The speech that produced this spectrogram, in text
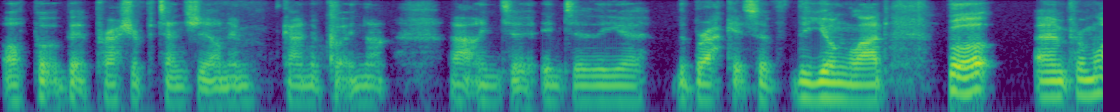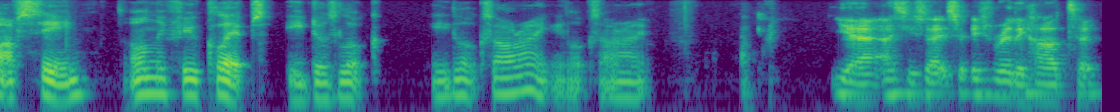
or put a bit of pressure potentially on him, kind of putting that that into into the uh, the brackets of the young lad. But um, from what I've seen, only a few clips, he does look he looks all right. He looks all right. Yeah, as you say, it's, it's really hard to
